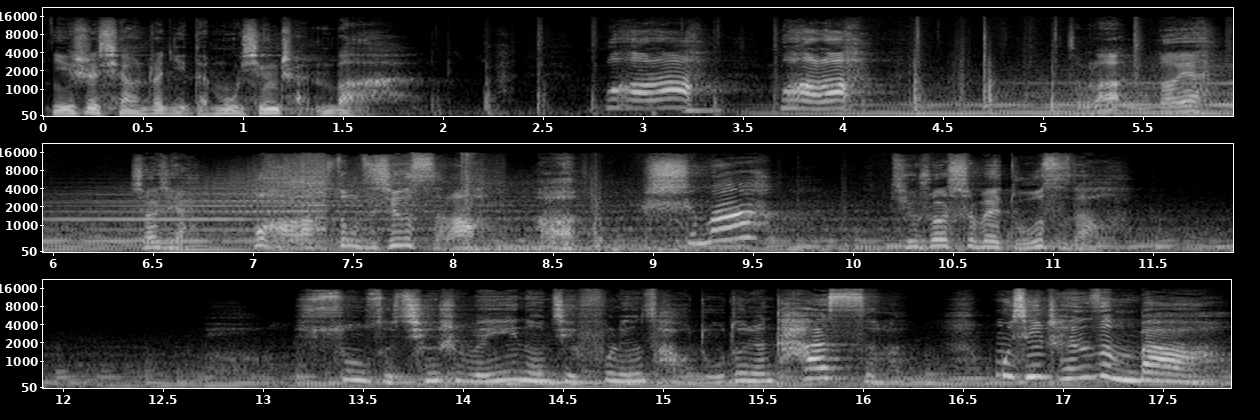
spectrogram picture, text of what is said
你是想着你的木星辰吧？不好了，不好了！怎么了，老爷、小姐？不好了，宋子清死了！啊？什么？听说是被毒死的。宋子清是唯一能解茯苓草毒的人，他死了，穆星辰怎么办啊？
